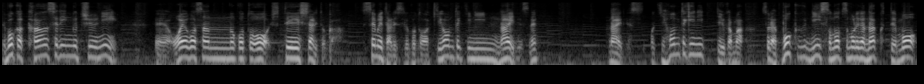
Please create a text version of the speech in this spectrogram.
僕はカウンセリング中に、えー、親御さんのことを否定したりとか、責めたりすることは基本的にないですね。ないです。基本的にっていうか、まあ、それは僕にそのつもりがなくても、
